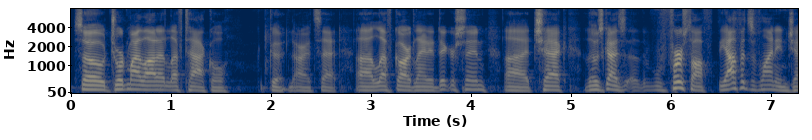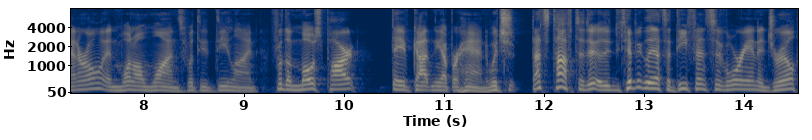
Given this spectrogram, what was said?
So Jordan Mailata at left tackle. Good. All right, set. Uh, left guard Landon Dickerson. Uh, check. Those guys. Uh, first off, the offensive line in general and one on ones with the D line, for the most part, they've gotten the upper hand, which that's tough to do. Typically, that's a defensive oriented drill.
